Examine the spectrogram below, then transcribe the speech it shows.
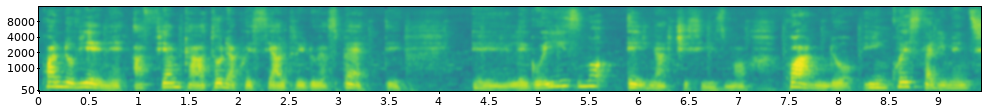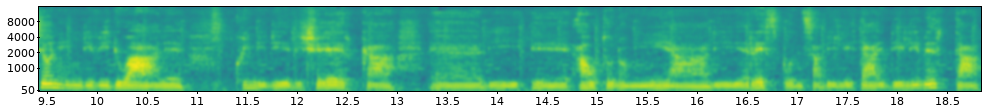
Quando viene affiancato da questi altri due aspetti, eh, l'egoismo e il narcisismo. Quando in questa dimensione individuale quindi di ricerca, eh, di eh, autonomia, di responsabilità e di libertà,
